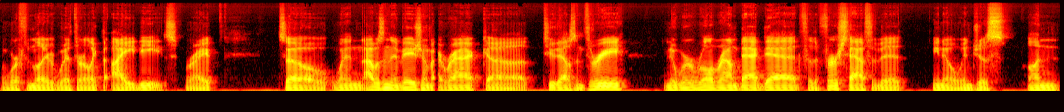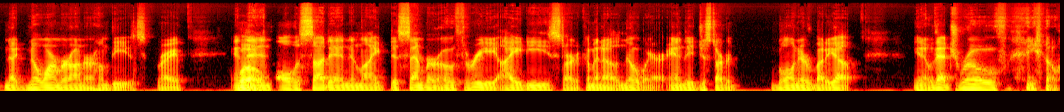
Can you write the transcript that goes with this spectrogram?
we're familiar with are like the IEDs, right? So when I was in the invasion of Iraq, uh, 2003, you know, we are rolling around Baghdad for the first half of it, you know, and just on like no armor on our Humvees, right? And Whoa. then all of a sudden in like December 03, IEDs started coming out of nowhere and they just started blowing everybody up. You know, that drove, you know,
